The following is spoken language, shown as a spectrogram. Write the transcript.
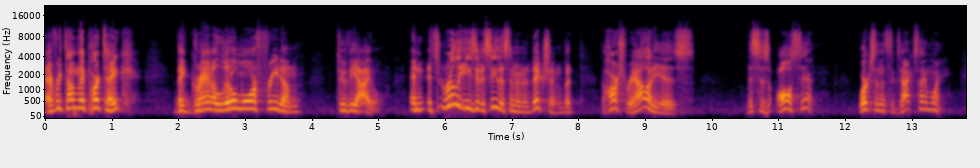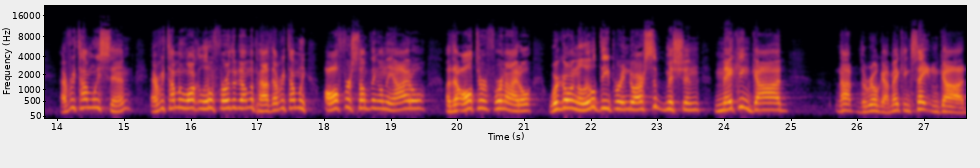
Every time they partake, they grant a little more freedom to the idol. And it's really easy to see this in an addiction, but the harsh reality is this is all sin. Works in this exact same way. Every time we sin, every time we walk a little further down the path, every time we offer something on the idol, uh, the altar for an idol, we're going a little deeper into our submission, making God, not the real God, making Satan God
